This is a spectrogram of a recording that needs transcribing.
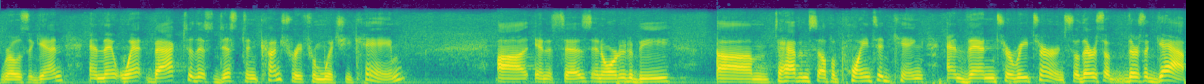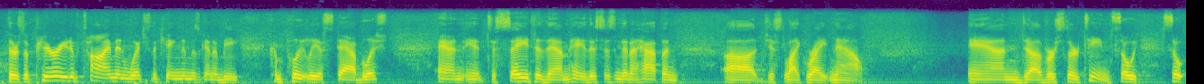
rose again, and then went back to this distant country from which he came. Uh, and it says, in order to be um, to have himself appointed king and then to return. So there's a, there's a gap, there's a period of time in which the kingdom is going to be completely established. And, to say to them, hey, this isn't going to happen uh, just like right now. And uh, verse 13. So, so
